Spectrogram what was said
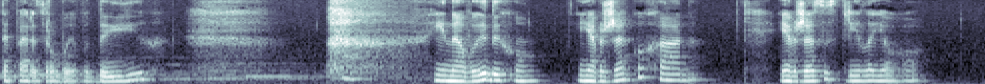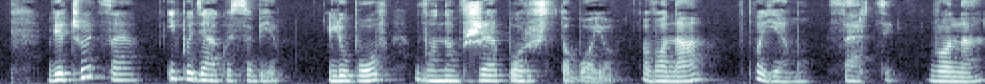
Тепер зробив вдих. І на видиху я вже кохана, я вже зустріла його. Відчуй це і подякуй собі. Любов, вона вже поруч з тобою. Вона в твоєму серці, вона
